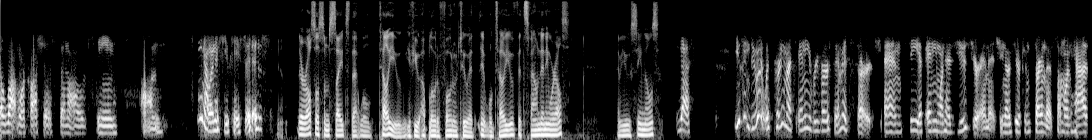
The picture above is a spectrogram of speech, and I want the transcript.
a lot more cautious than I've seen um, you know, in a few cases. Yeah. There are also some sites that will tell you if you upload a photo to it, it will tell you if it's found anywhere else. Have you seen those? Yes. You can do it with pretty much any reverse image search and see if anyone has used your image. You know, if you're concerned that someone has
